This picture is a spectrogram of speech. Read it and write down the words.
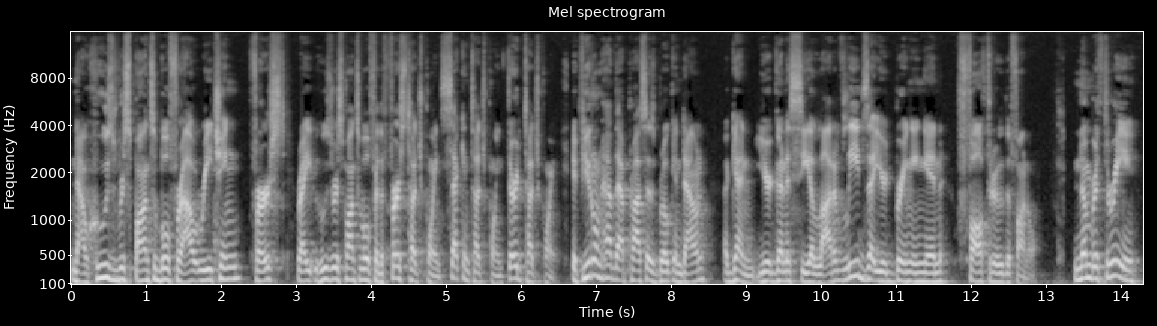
now, who's responsible for outreaching first, right? Who's responsible for the first touch point, second touch point, third touch point? If you don't have that process broken down, again, you're going to see a lot of leads that you're bringing in fall through the funnel. Number three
